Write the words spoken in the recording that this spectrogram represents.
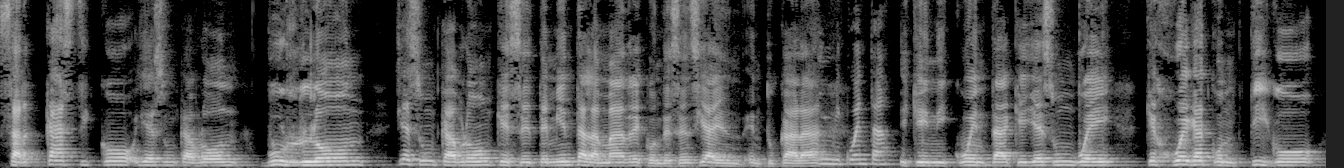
sarcástico, ya es un cabrón burlón, ya es un cabrón que se te mienta la madre con decencia en, en tu cara En mi cuenta. y que ni cuenta, que ya es un güey que juega contigo,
